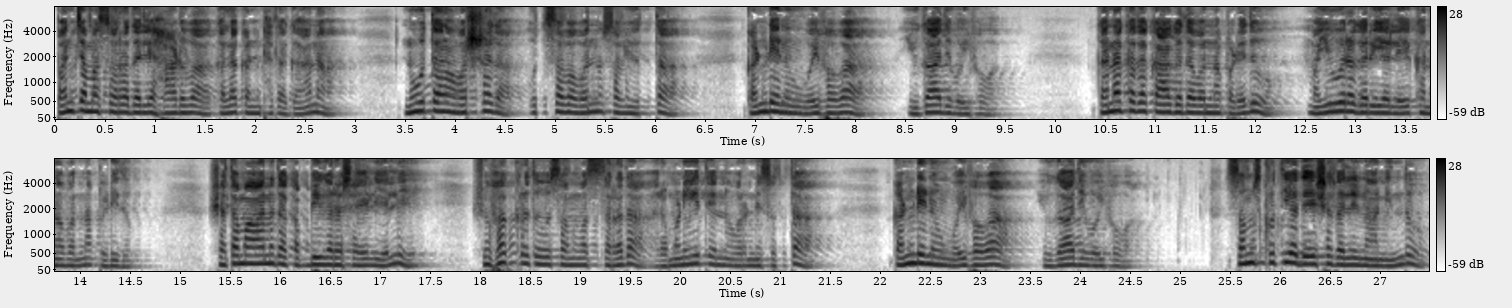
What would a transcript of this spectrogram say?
ಪಂಚಮಸ್ವರದಲ್ಲಿ ಹಾಡುವ ಕಲಕಂಠದ ಗಾನ, ನೂತನ ವರ್ಷದ ಉತ್ಸವವನ್ನು ಸವಿಯುತ್ತಾ ಕಂಡೆನು ವೈಭವ, ಯುಗಾದಿ ವೈಭವ. ಕನಕದ ಕಾಗದವನ್ನು ಪಡೆದು ಮಯೂರಗರಿಯ ಲೇಖನವನ್ನು ಪಿಡಿದು ಶತಮಾನದ ಕಬ್ಬಿಗರ ಶೈಲಿಯಲ್ಲಿ ಶುಭಕೃತು ಸಂವತ್ಸರದ ರಮಣೀಯತೆಯನ್ನು ವರ್ಣಿಸುತ್ತಾ ಕಂಡಿನು ವೈಭವ, ಯುಗಾದಿ ವೈಭವ. ಸಂಸ್ಕೃತಿಯ ದೇಶದಲ್ಲಿ ನಾನಿಂದು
